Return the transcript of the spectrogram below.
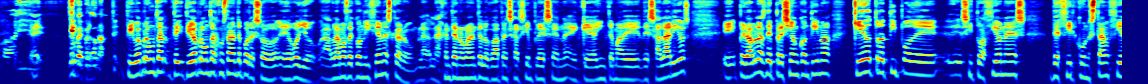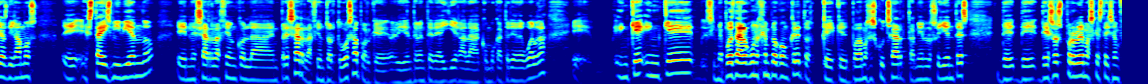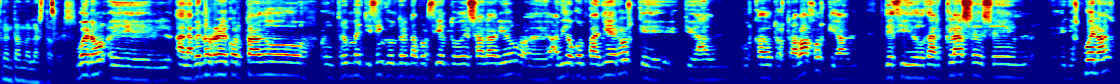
Dime, perdona. Te, iba a preguntar, te, iba a preguntar justamente por eso, eh, Goyo. Hablamos de condiciones, claro. La, gente normalmente lo que va a pensar siempre es en, que hay un tema de, salarios, eh, pero hablas de presión continua. ¿Qué otro tipo de eh, situaciones, de circunstancias, digamos, estáis viviendo en esa relación con la empresa? Relación tortuosa, porque evidentemente de ahí llega la convocatoria de huelga. ¿En qué, en qué, si me puedes dar algún ejemplo concreto que, podamos escuchar también los oyentes de, esos problemas que estáis enfrentando en las torres? Bueno, al habernos recortado entre un 25 y un 30% de salario. Eh, ha habido compañeros que, que, han buscado otros trabajos, que han decidido dar clases en, en escuelas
